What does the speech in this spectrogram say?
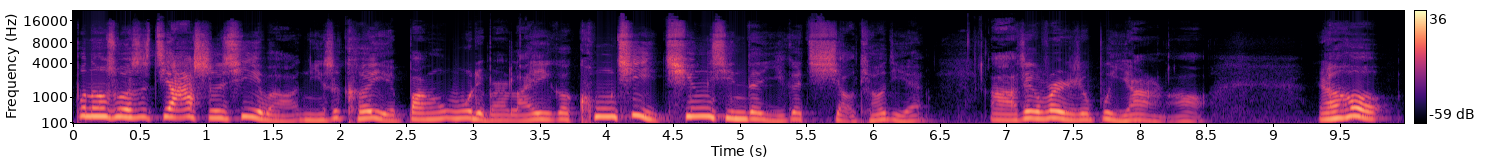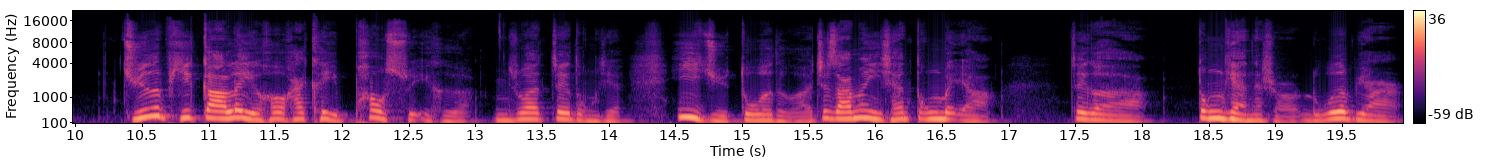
不能说是加湿器吧，你是可以帮屋里边来一个空气清新的一个小调节。啊，这个味儿就不一样了啊！然后橘子皮干了以后还可以泡水喝，你说这东西一举多得。就咱们以前东北啊，这个冬天的时候，炉子边儿，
